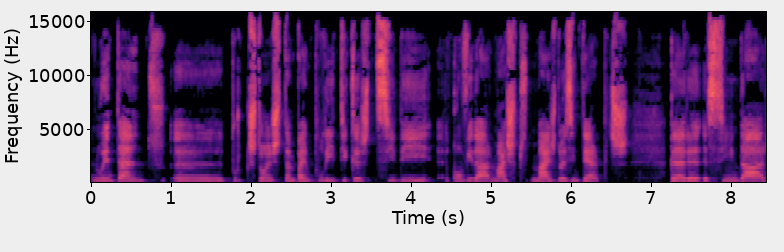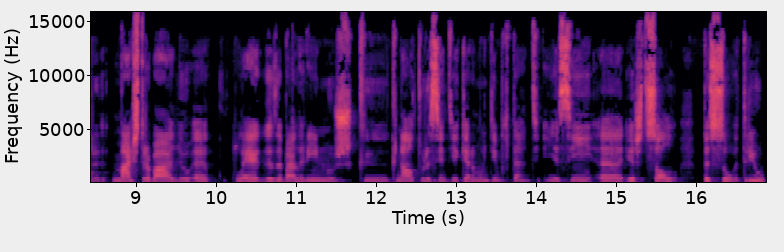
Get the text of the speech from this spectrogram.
No entanto, eh, por questões também políticas, decidi convidar mais, mais dois intérpretes para assim dar mais trabalho a colegas, a bailarinos, que, que na altura sentia que era muito importante. E assim uh, este solo passou a trio.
